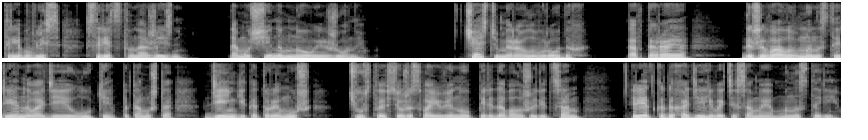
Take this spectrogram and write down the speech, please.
требовались средства на жизнь, а мужчинам новые жены. Часть умирала в родах, а вторая доживала в монастыре на воде и луке, потому что деньги, которые муж, чувствуя все же свою вину, передавал жрецам, редко доходили в эти самые монастыри.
